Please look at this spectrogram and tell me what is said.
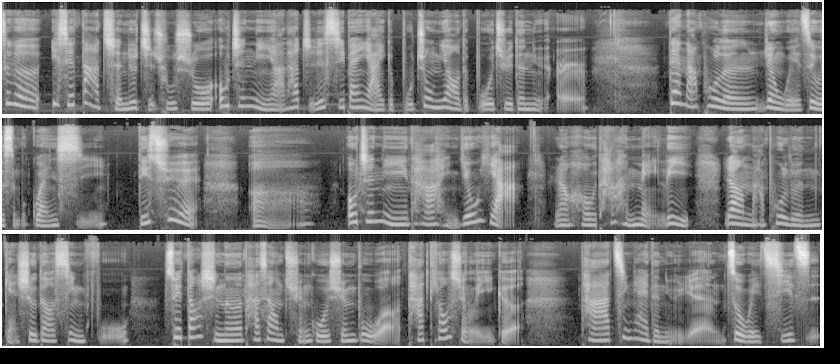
这个一些大臣就指出说，欧珍妮啊，她只是西班牙一个不重要的伯爵的女儿。但拿破仑认为这有什么关系？的确，呃，欧珍妮她很优雅，然后她很美丽，让拿破仑感受到幸福。所以当时呢，他向全国宣布哦，他挑选了一个他敬爱的女人作为妻子。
